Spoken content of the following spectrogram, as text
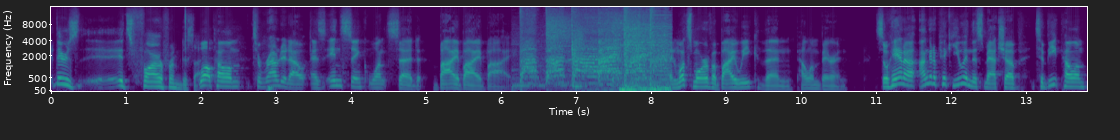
there's it's far from decided. Well, Pelham, to round it out, as NSYNC once said, "Bye, bye, bye, bye, bye. Bye, bye, bye, And what's more of a bye week than Pelham Baron? So, Hannah, I'm going to pick you in this matchup to beat Pelham,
